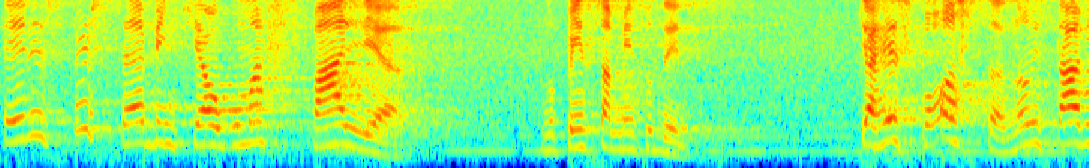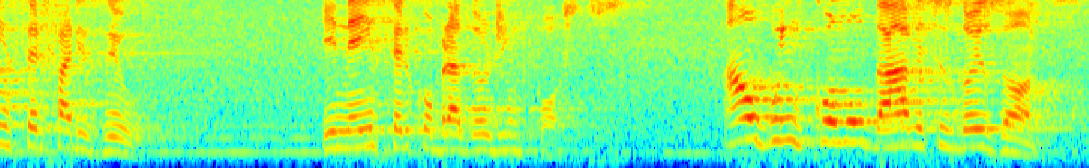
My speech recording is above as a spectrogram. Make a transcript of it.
eles percebem que há alguma falha no pensamento deles. Que a resposta não estava em ser fariseu e nem em ser cobrador de impostos. Algo incomodava esses dois homens.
